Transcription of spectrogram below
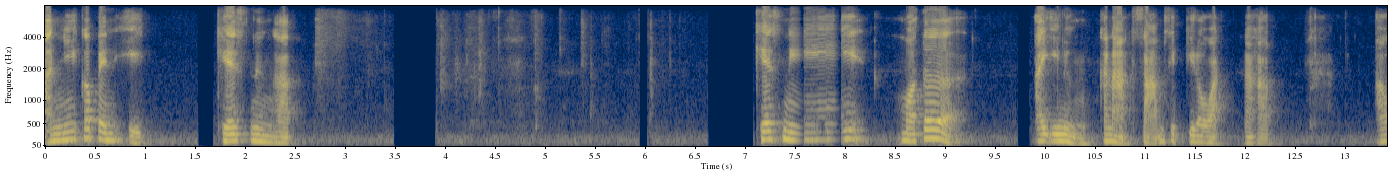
อันนี้ก็เป็นอีกเคสหนึ่งครับ เคสนี้มอเตอร์ IE 1 ขนาด 30 กิโลวัตต์นะครับ เอา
